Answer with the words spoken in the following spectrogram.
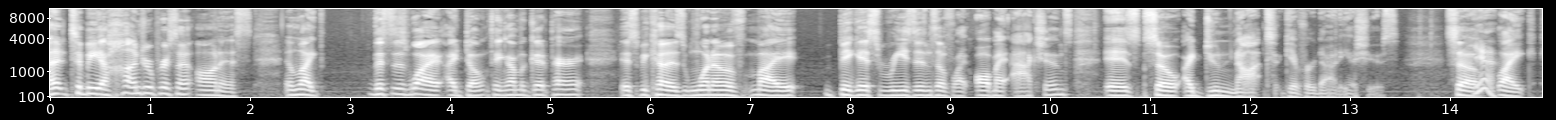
uh, to be a hundred percent honest and like this is why i don't think i'm a good parent is because one of my biggest reasons of like all my actions is so i do not give her daddy issues so Yeah. like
